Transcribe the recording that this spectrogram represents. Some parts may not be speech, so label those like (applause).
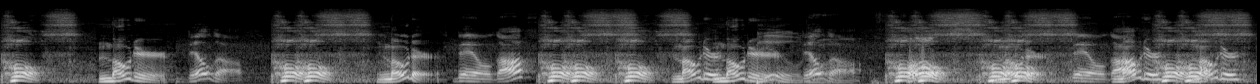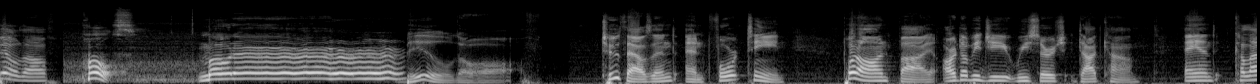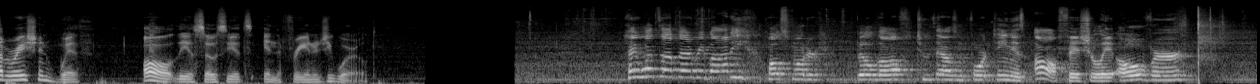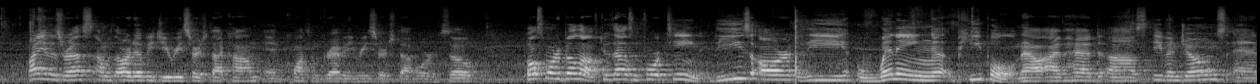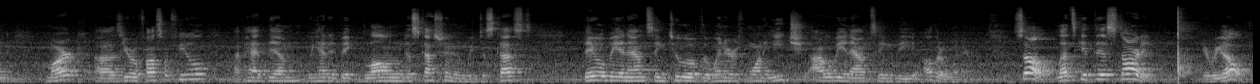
pulse, motor, build off, pulse, motor, build off, pulse, pulse, motor, motor, Build, build off, pulse, pulse, build off, motor, Pulse. motor, build off, pulse. motor. build off. 2014. Put on by rwgresearch.com and collaboration with all the associates in the free energy world. What's up, everybody? Pulse Motor Build Off 2014 is officially over. My name is Russ. I'm with rwgresearch.com and quantumgravityresearch.org. So, Pulse Motor Build Off 2014. These are the winning people. Now, I've had uh, Stephen Jones and Mark uh, Zero Fossil Fuel. I've had them. We had a big long discussion and we discussed. They will be announcing two of the winners, one each. I will be announcing the other winner. So let's get this started. Here we go.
